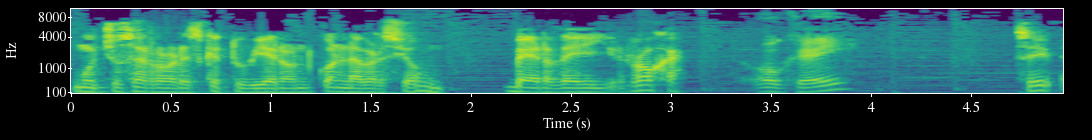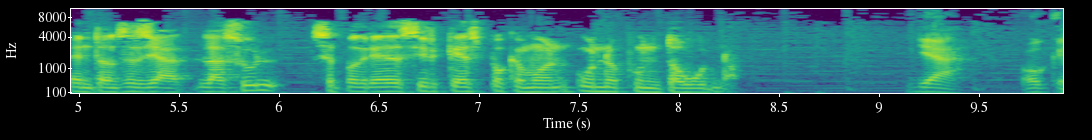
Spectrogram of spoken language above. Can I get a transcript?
muchos errores que tuvieron con la versión verde y roja. Ok. ¿sí? Entonces ya, la azul se podría decir que es Pokémon 1.1. Ya, ok.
